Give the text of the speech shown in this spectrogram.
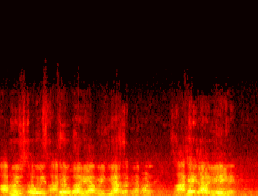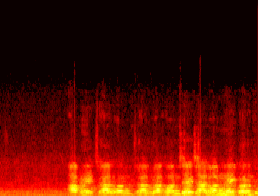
આપણે સૌએ સાથે ઊભા રહી, આપણી વિરાસતને પણ સાથે જાળવી લઈને આપણે ચાલવાનું ચાલુ રાખવાનું છે, ચાલવાનું નહીં, પરંતુ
